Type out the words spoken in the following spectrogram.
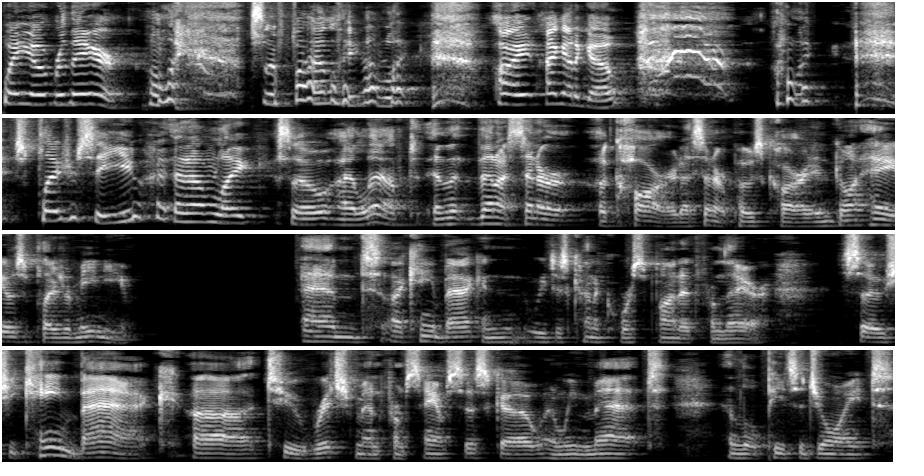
way over there. I'm like, so finally, I'm like, all right, I gotta go. I'm like, it's pleasure to see you. And I'm like, so I left. And then I sent her a card. I sent her a postcard and going, hey, it was a pleasure meeting you. And I came back and we just kind of corresponded from there. So she came back uh, to Richmond from San Francisco and we met at a little pizza joint.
